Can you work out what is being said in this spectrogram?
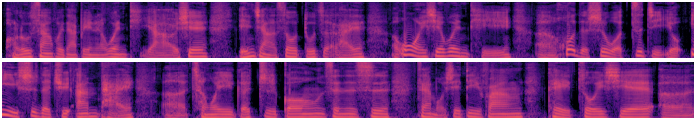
网络上回答别人的问题啊，有些演讲的时候读者来问我一些问题，呃，或者是我自己有意识的去安排，呃，成为一个志工，甚至是在某些地方可以做一些呃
